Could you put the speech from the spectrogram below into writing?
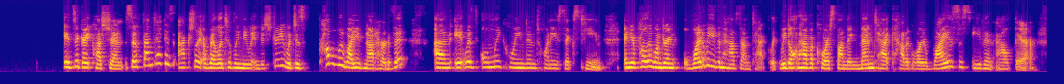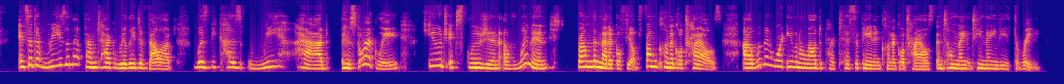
It's a great question. So, femtech is actually a relatively new industry, which is probably why you've not heard of it. Um, it was only coined in 2016. And you're probably wondering, why do we even have femtech? Like, we don't have a corresponding men tech category. Why is this even out there? And so the reason that femtech really developed was because we had historically huge exclusion of women from the medical field, from clinical trials. Uh, women weren't even allowed to participate in clinical trials until 1993.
